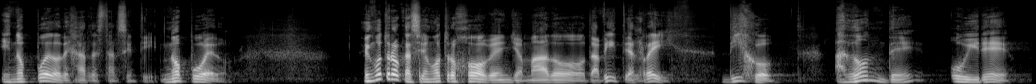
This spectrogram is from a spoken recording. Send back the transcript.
Y no puedo dejar de estar sin ti, no puedo. En otra ocasión, otro joven llamado David, el rey, dijo, ¿a dónde huiré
